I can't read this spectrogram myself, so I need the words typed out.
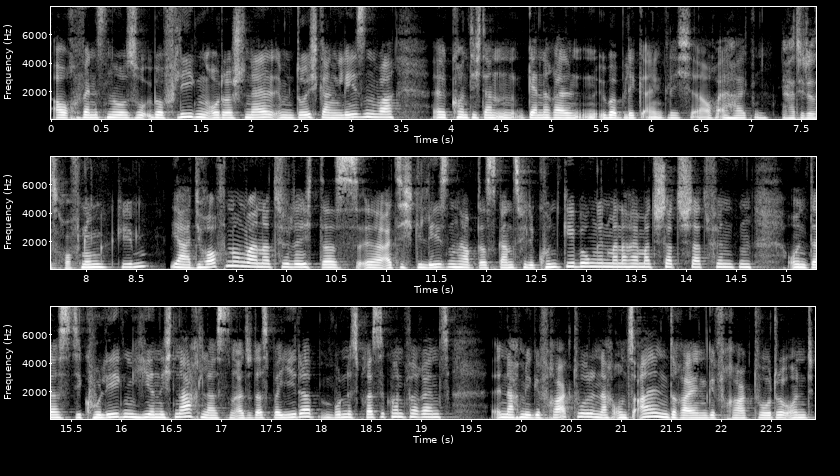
auch wenn es nur so überfliegen oder schnell im Durchgang lesen war, äh, konnte ich dann generell einen Überblick eigentlich auch erhalten. Hat dir das Hoffnung gegeben? Ja, die Hoffnung war natürlich, dass äh, als ich gelesen habe, dass ganz viele Kundgebungen in meiner Heimatstadt stattfinden und dass die Kollegen hier nicht nachlassen. Also dass bei jeder Bundespressekonferenz nach mir gefragt wurde, nach uns allen dreien gefragt wurde und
